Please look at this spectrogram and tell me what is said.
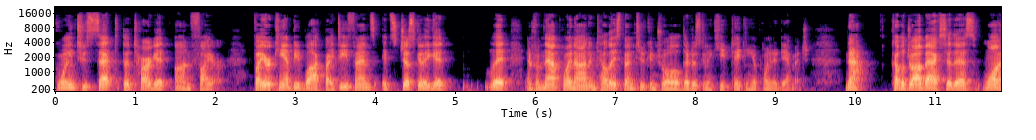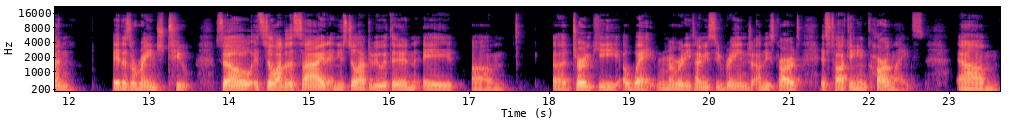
going to set the target on fire. Fire can't be blocked by defense. It's just going to get lit. And from that point on, until they spend two control, they're just going to keep taking a point of damage. Now, a couple drawbacks to this. One, it is a range two. So it's still out of the side, and you still have to be within a, um, a turnkey away. Remember, anytime you see range on these cards, it's talking in car lengths. Um,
